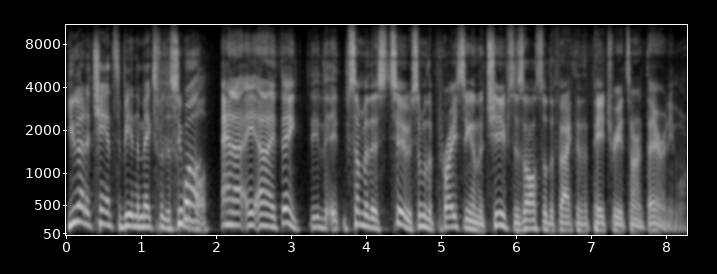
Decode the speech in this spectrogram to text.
you got a chance to be in the mix for the Super Bowl. And I and I think the, the, some of this too, some of the pricing on the Chiefs is also the fact that the Patriots aren't there anymore.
